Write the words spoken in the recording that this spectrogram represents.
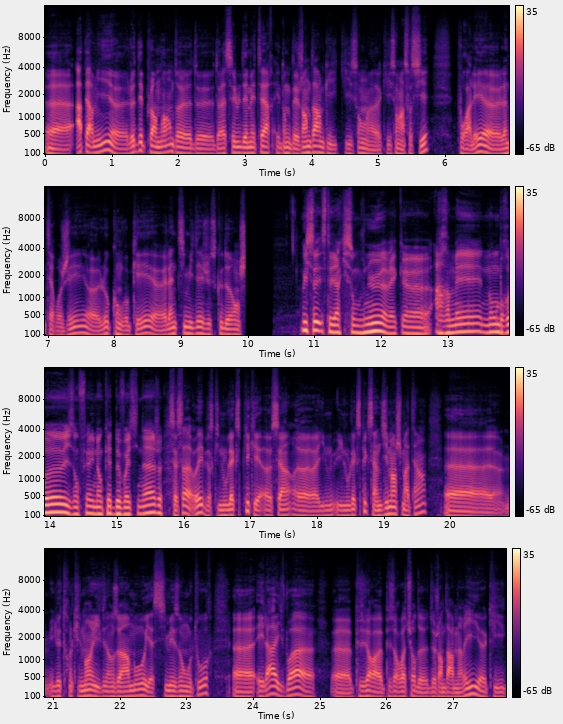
a permis le déploiement de, la cellule d'émetteur et donc des gendarmes qui, qui sont, qui sont associés pour aller l'interroger, le convoquer, l'intimider jusque devant oui, c'est-à-dire qu'ils sont venus avec euh, nombreux, ils ont fait une enquête de voisinage. C'est ça, oui, parce qu'il nous l'explique. Euh, euh, nous l'explique, c'est un dimanche matin. il est tranquillement, il vit dans un hameau, il y a six maisons autour. et là, il voit plusieurs, plusieurs voitures de, gendarmerie qui,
